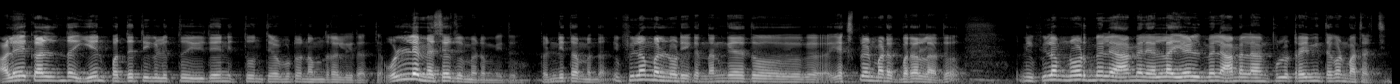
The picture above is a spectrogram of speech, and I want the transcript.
ಹಳೆ ಕಾಲದಿಂದ ಏನು ಪದ್ಧತಿಗಳಿತ್ತು, ಇದೇನಿತ್ತು ಅಂತ ಹೇಳ್ಬಿಟ್ಟು ನಮ್ಮದ್ರಲ್ಲಿ ಇರುತ್ತೆ. ಒಳ್ಳೆ ಮೆಸೇಜು ಮೇಡಮ್ ಇದು. ಖಂಡಿತ ಬಂದ ನೀವು ಫಿಲಮಲ್ಲಿ ನೋಡಿ, ಯಾಕಂದ್ರೆ ನನಗೆ ಅದು ಎಕ್ಸ್ಪ್ಲೇನ್ ಮಾಡೋಕ್ಕೆ ಬರಲ್ಲ ಅದು. ನೀವು ಫಿಲಮ್ ನೋಡಿದ್ಮೇಲೆ ಆಮೇಲೆ ಎಲ್ಲ ಹೇಳಿದ್ಮೇಲೆ ಆಮೇಲೆ ನಾನು ಫುಲ್ಲು ಟ್ರೈನಿಂಗ್ ತಗೊಂಡು ಮಾತಾಡ್ತೀನಿ.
